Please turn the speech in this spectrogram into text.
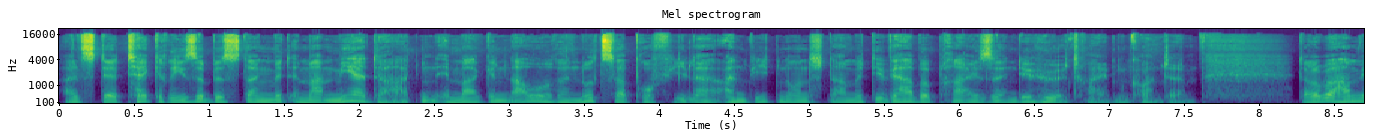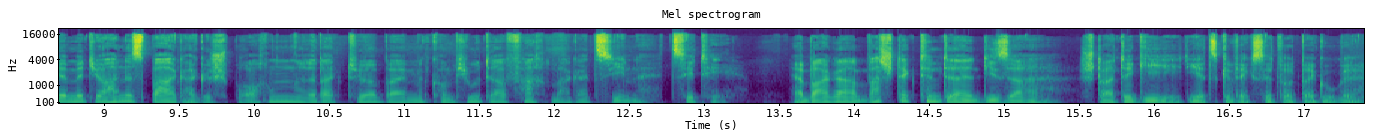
als der Tech-Riese bislang mit immer mehr Daten immer genauere Nutzerprofile anbieten und damit die Werbepreise in die Höhe treiben konnte. Darüber haben wir mit Johannes Barger gesprochen, Redakteur beim Computerfachmagazin CT. Herr Barger, was steckt hinter dieser Strategie, die jetzt gewechselt wird bei Google?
